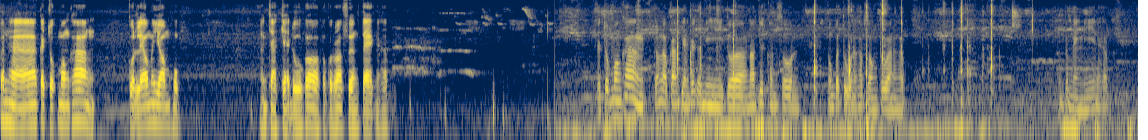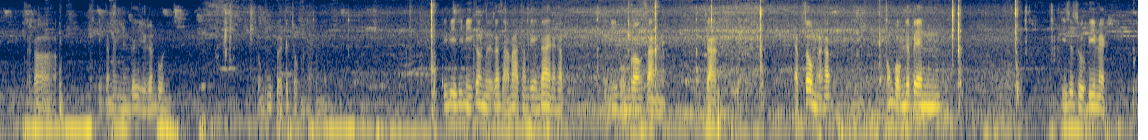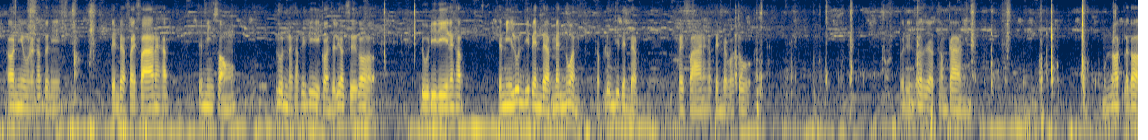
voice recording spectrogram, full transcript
ปัญหากระจกมองข้าง กดแล้วไม่ยอมหุบ หลังจากแกะดูก็ปรากฏว่าเฟืองแตกนะครับ กระจกมองข้างสำหรับการเปลี่ยนก็จะมีตัวน็อตยึดคอนโซลตรงประตูนะครับสองตัวนะครับตรงตำแหน่งนี้นะครับ แล้วก็อีกตำแหน่งหนึ่งก็อยู่ด้านบน ตรงที่เปิดกระจกนะครับตรงนี้ พี่ๆที่มีเครื่องมือก็สามารถทำเองได้นะครับ ตัวนี้ผมลองสั่งจากแอปส้มนะครับ ของผมจะเป็น Isuzu D-Max All New นะครับ ตัวนี้เป็นแบบไฟฟ้านะครับ จะมี 2 รุ่นนะครับพี่ๆก่อนจะเลือกซื้อก็ดูดีๆนะครับ จะมีรุ่นที่เป็นแบบแมนนวลกับรุ่นที่เป็นแบบไฟฟ้านะครับ เป็นแบบออโต้ ก่อนอื่นก็จะทำการหมุนน็อตแล้วก็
